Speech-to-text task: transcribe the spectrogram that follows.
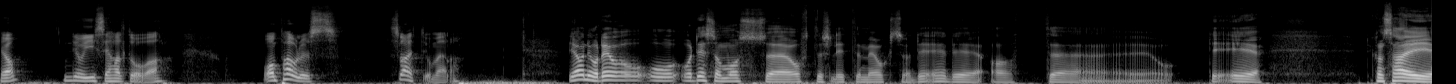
ja. Det å gi seg helt over. Og han Paulus sleit jo med det. Ja, han gjorde det, og, og, og det som oss eh, ofte sliter med også, det er det at eh, det er Du kan si eh,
